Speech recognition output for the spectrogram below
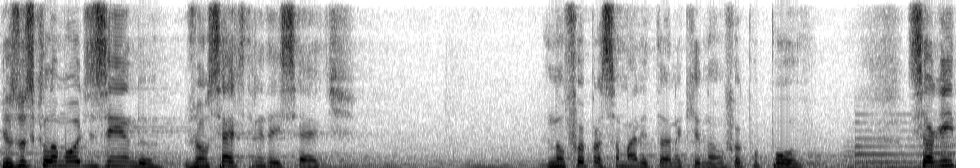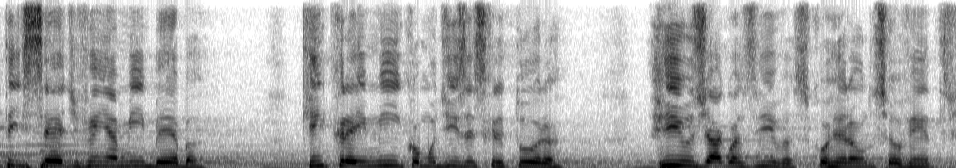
Jesus clamou dizendo, João 7,37, não foi para a samaritana aqui, não, foi para o povo. Se alguém tem sede, venha a mim e beba. Quem crê em mim, como diz a Escritura, rios de águas vivas correrão do seu ventre.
